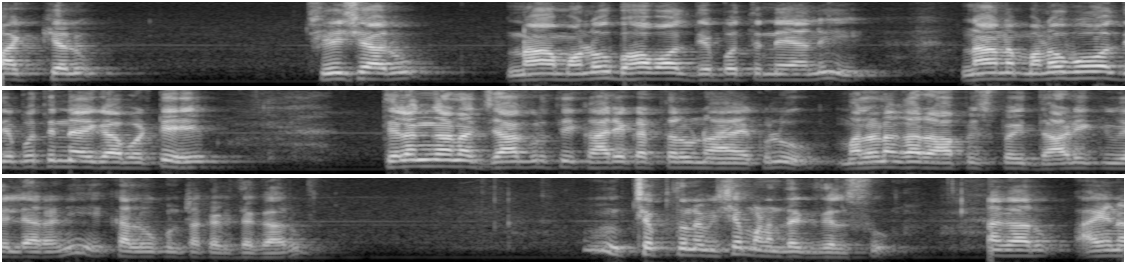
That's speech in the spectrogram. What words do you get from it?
వాక్యాలు చేశారు. నా మనోభావాలు దెబ్బతిన్నాయని నా మనోభావాలు దెబ్బతిన్నాయి కాబట్టి తెలంగాణ జాగృతి కార్యకర్తలు నాయకులు మల్లన్న గారు ఆఫీస్పై దాడికి వెళ్ళారని కల్వకుంట్ల కవిత గారు చెప్తున్న విషయం మనందరికీ తెలుసు. గారు ఆయన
